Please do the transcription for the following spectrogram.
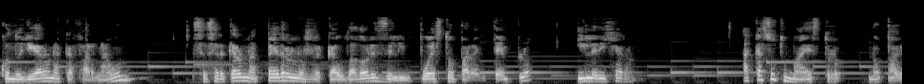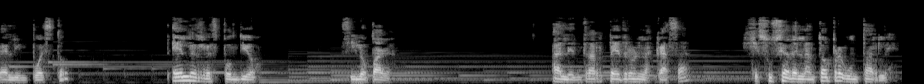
Cuando llegaron a Cafarnaún, se acercaron a Pedro los recaudadores del impuesto para el templo y le dijeron, ¿acaso tu maestro no paga el impuesto? Él les respondió, sí lo paga. Al entrar Pedro en la casa, Jesús se adelantó a preguntarle,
